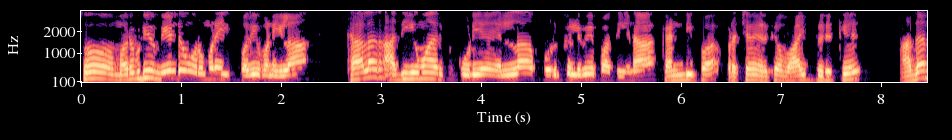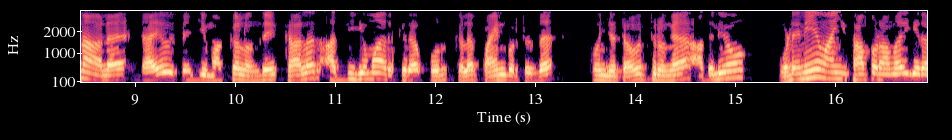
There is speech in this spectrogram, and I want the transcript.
ஸோ மறுபடியும் மீண்டும் ஒரு முறை பதிவு பண்ணிக்கலாம். கலர் அதிகமாக இருக்கக்கூடிய எல்லா பொருட்களுமே பார்த்தீங்கன்னா கண்டிப்பாக பிரச்சனை இருக்க வாய்ப்பு இருக்குது அதனால் தயவு செஞ்சு மக்கள் வந்து கலர் அதிகமாக இருக்கிற பொருட்களை பயன்படுத்துறத கொஞ்சம் தவிர்த்துருங்க. அதுலேயும் உடனே வாங்கி சாப்பிட்ற மாதிரி இருக்கிற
